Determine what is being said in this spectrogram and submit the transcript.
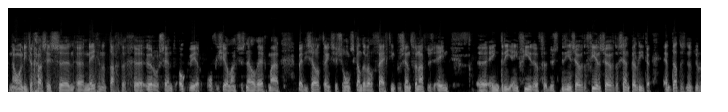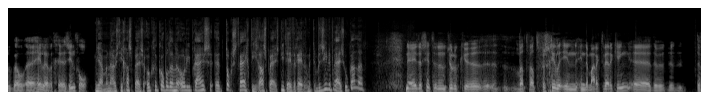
Nou, een liter gas is eh, eh, uh, 89 eh, eurocent ook weer officieel langs de snelweg. Maar bij die zelftankstations kan er wel 15% vanaf. Dus één eh, 1,3, 1,4, dus 73, 74 cent per liter. En dat is natuurlijk wel eh, heel erg eh, zinvol. Ja, maar nou is die gasprijs ook gekoppeld aan de olieprijs. toch stijgt die gasprijs niet evenredig met de benzineprijs. Hoe kan dat? Nee, er zitten natuurlijk wat, wat verschillen in, in de marktwerking. de, de de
